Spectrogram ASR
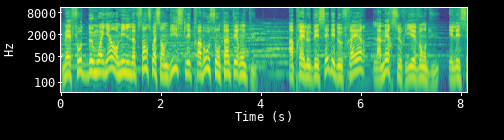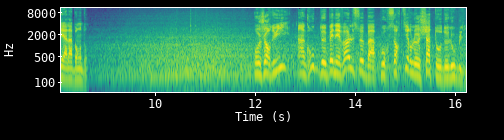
Mais faute de moyens, en 1970, les travaux sont interrompus. Après le décès des deux frères, la mercerie est vendue et laissée à l'abandon. Aujourd'hui, un groupe de bénévoles se bat pour sortir le château de l'oubli.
